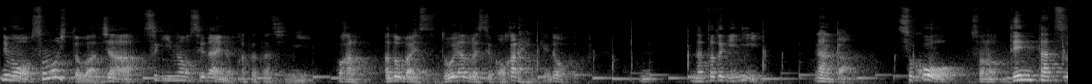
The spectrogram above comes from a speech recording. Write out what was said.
でもその人はじゃあ次の世代の方たちに分からん。アドバイスどういうアドバイスするか分からへんけどんなった時になんかそこをその伝達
